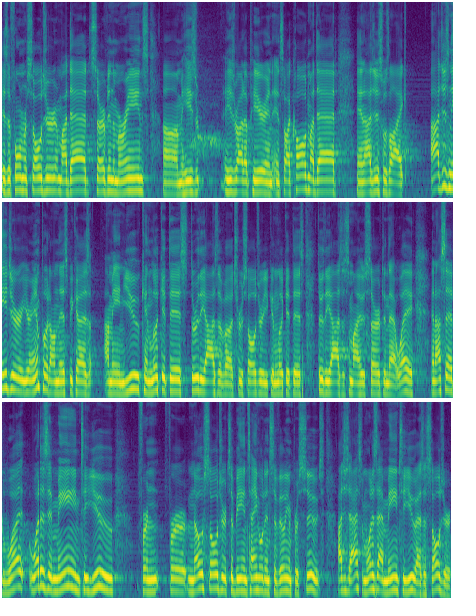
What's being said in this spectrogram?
is a former soldier. My dad served in the Marines. Um, he's he's right up here, and, and so I called my dad, and I just was like, I just need your, your input on this because, I mean, you can look at this through the eyes of a true soldier. You can look at this through the eyes of somebody who served in that way. And I said, What, what does it mean to you for, for no soldier to be entangled in civilian pursuits? I just asked him, What does that mean to you as a soldier?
